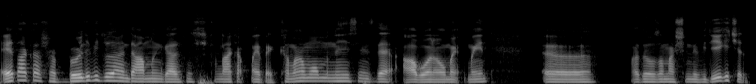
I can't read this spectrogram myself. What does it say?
Evet arkadaşlar böyle videoların devamının gelmesi için like yapmayı ve kanalıma abone değilseniz de abone olmayı unutmayın. Ee, hadi o zaman şimdi videoya geçelim.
